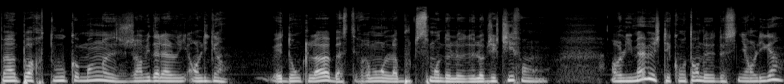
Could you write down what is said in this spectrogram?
Peu importe où, comment, j'ai envie d'aller en Ligue 1. Et donc là, bah, c'était vraiment l'aboutissement de l'objectif en, lui-même et j'étais content de, signer en Ligue 1.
